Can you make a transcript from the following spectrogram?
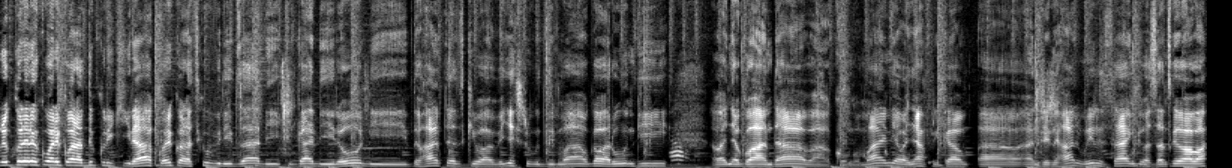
nuko rero kuba ariko baradukurikira kuba ariko baratwumviriza ni ikiganiro ni the hunters kibamenyesha ubuzima bw'abarundi. Abanyarwanda abakongomani abanyafurika general muri rusange basanzwe baba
